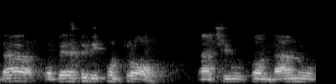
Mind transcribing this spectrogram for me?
da obezbedi kontrolu. Znači u tom danu,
